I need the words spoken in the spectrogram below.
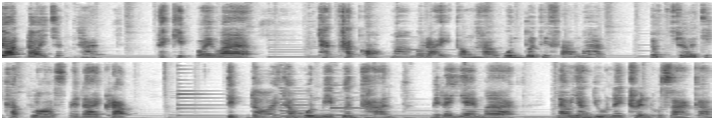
ยอดดอยชัดๆ แต่คิดไว้ว่า ถ้า cut ออกมาเมื่อไหร่ ต้องหาหุ้นตัวที่สามารถชดเชยที่ cut loss ไปได้ครับ ติดดอยถ้าหุ้นมีพื้นฐานไม่ได้แย่มาก แล้วยังอยู่ในเทรนด์อุตสาหกรรม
